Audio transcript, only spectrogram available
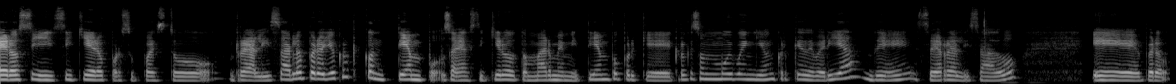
pero sí, sí quiero, por supuesto, realizarlo, pero yo creo que con tiempo, o sea, sí quiero tomarme mi tiempo porque creo que es un muy buen guion, creo que debería de ser realizado, eh, pero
